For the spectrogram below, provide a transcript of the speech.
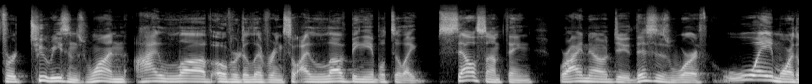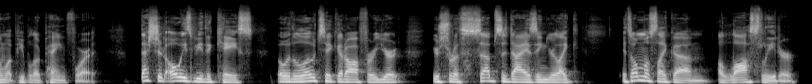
for two reasons. One, I love over delivering. So I love being able to like sell something where I know, dude, this is worth way more than what people are paying for it. That should always be the case. But with a low ticket offer, you're you're sort of subsidizing. You're like, it's almost like um, a loss leader.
